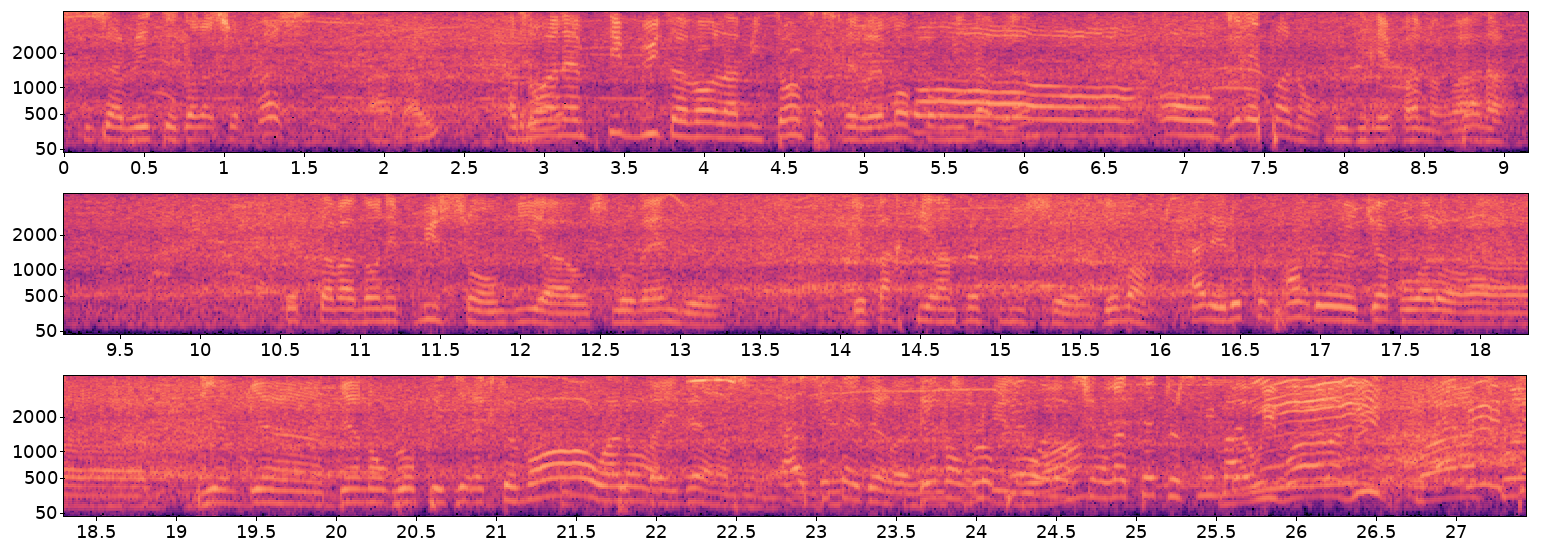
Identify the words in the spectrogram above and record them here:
si ça avait été dans la surface. Ah bah oui. Erdogan, un petit but avant la mi-temps, ça serait vraiment formidable. hein. On, dirait pas non. On dirait pas non. voilà. Voilà. Peut-être ça va donner plus envie aux Slovènes de, de partir un peu plus euh, devant. Allez, le coup franc de Diabo, alors euh, bien, bien, bien enveloppé directement ou C'est alors Taider, hein, Ah, c'est Taider, bien enveloppé ou alors sur la tête de Slimani. Bah oui, voilà, but. Voilà Et ce qu'on a but,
